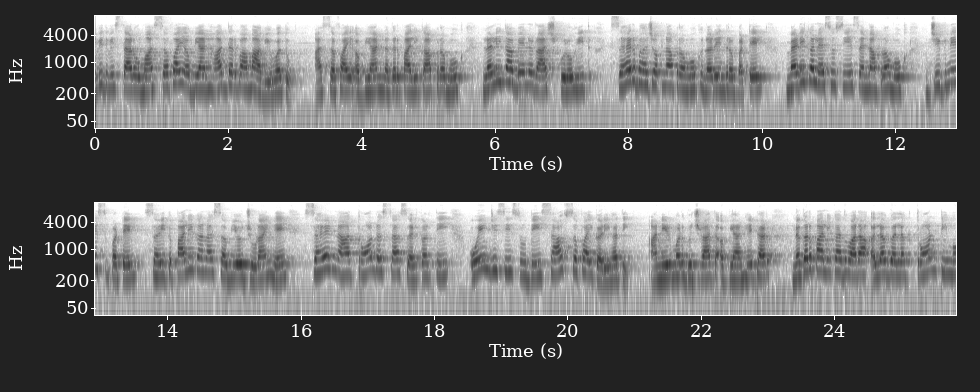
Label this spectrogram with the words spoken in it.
વિવિધ વિસ્તારોમાં સફાઈ અભિયાન હાથ ધરવામાં આવ્યું હતું. આ સફાઈ અભિયાન નગરપાલિકા પ્રમુખ લલિતાબેન રાજપુરોહિત, શહેર ભાજપના પ્રમુખ નરેન્દ્ર પટેલ, મેડિકલ એસોસિએશનના પ્રમુખ જિગ્નેશ પટેલ સહિત પાલિકાના સભ્યો જોડાઈને શહેરના ત્રણ રસ્તા સર્કલથી ઓએનજીસી સુધી સાફ સફાઈ કરી હતી. આ નિર્મળ ગુજરાત અભિયાન હેઠળ નગરપાલિકા દ્વારા અલગ અલગ ત્રણ ટીમો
